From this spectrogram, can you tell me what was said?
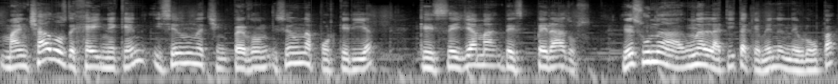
manchados de Heineken hicieron una chin- perdón, hicieron una porquería que se llama Desperados. Es una, una latita que venden en Europa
